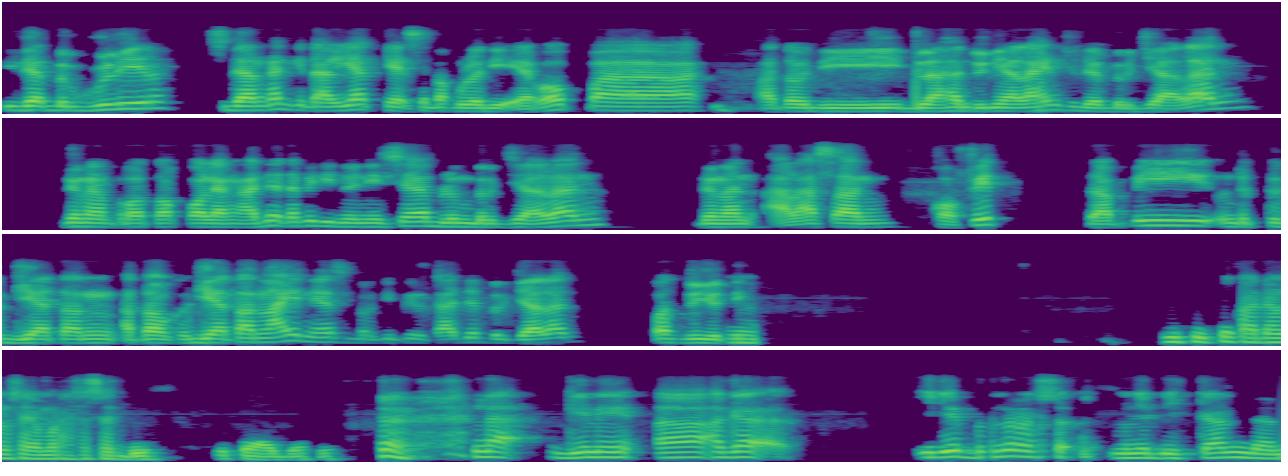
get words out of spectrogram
tidak bergulir sedangkan kita lihat kayak sepak bola di Eropa atau di belahan dunia lain sudah berjalan dengan protokol yang ada tapi di Indonesia belum berjalan dengan alasan COVID tapi untuk kegiatan atau kegiatan lain ya seperti pilkada berjalan, what do you think? Di situ kadang saya merasa sedih, itu aja sih. Nggak, gini, uh, agak iya bener menyedihkan dan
